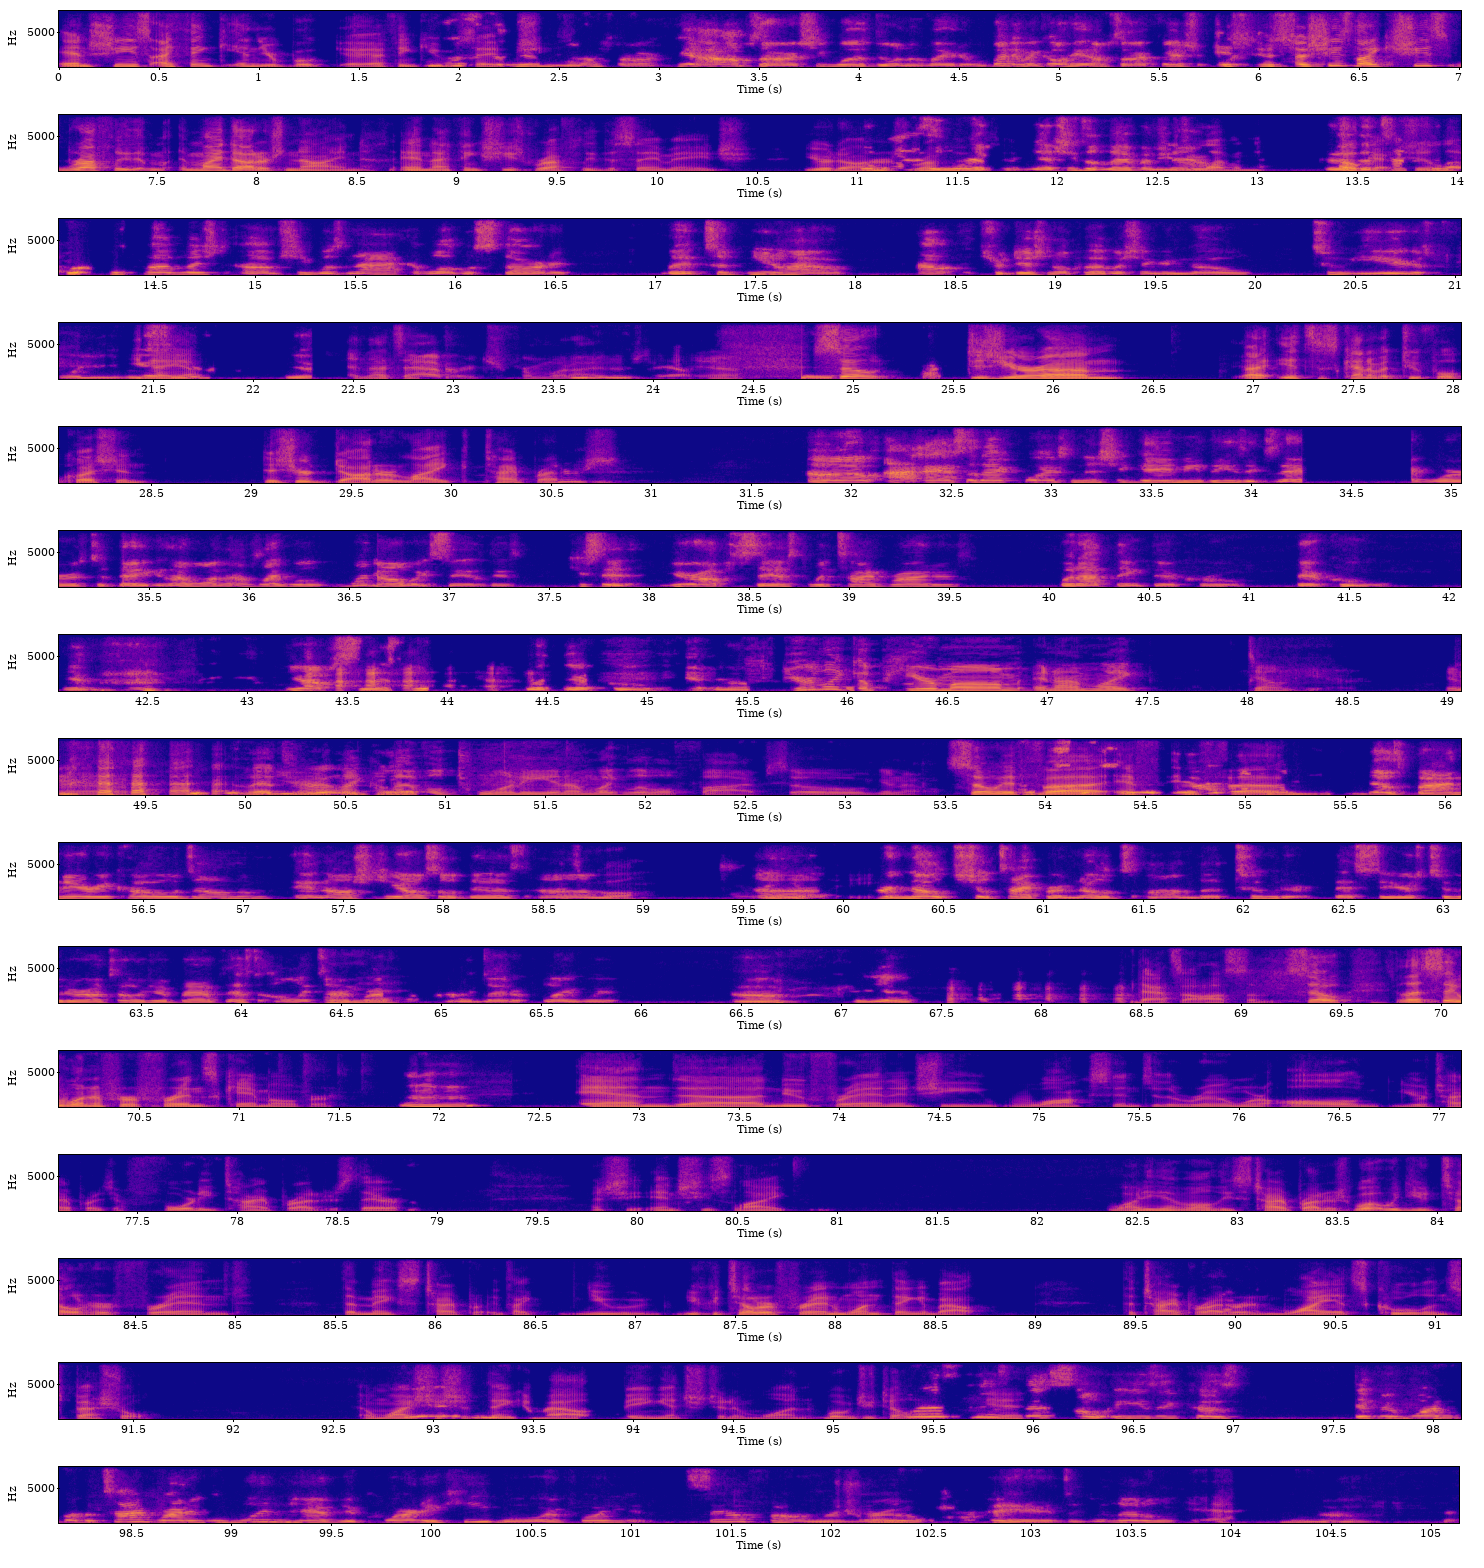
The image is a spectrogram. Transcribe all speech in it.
And she's. I think in your book, I think you What's say the new one? I'm sorry. Yeah, I- I'm sorry. She was doing it later. But anyway, go ahead. I'm sorry. Finish it. It's, so she's like she's roughly my daughter's nine, and I think she's roughly the same age. Your Well, daughter's mine's roughly. 11. Yeah, she's 11 She's now. eleven. Because at Okay, the time she's the book was published, um, she was nine. Well, it was started, but it took you know how how traditional publishing can go two years before you even Yeah, see yeah. it. And that's average from what I Mhm. understand. Yeah. So does your um? Uh, it's just kind of a twofold question. Does your daughter like typewriters? Uh, I asked her that question, and she gave me these exact words today because I wanted. I was like, "Well, what always says this?" She said, "You're obsessed with typewriters, but I think they're cool. They're cool. Yeah, you're obsessed with, but they're cool. You know, You're like up here, mom, and I'm like down here. You know, That's you're really like cool. level twenty, and I'm like level five. So you know. So if uh if if uh she does binary codes on them, and also she also does um cool. uh, her notes. She'll type her notes on the tutor, that Sears tutor I told you about. That's the only Oh, typewriter I probably let her play with. Um, yeah. That's awesome. So let's say one of her friends came over hmm and uh new friend and she walks into the room where all your typewriters, you have 40 typewriters there. And she and she's like, Why do you have all these typewriters? What would you tell her friend that makes typewriter like you you could tell her friend one thing about the typewriter and why it's cool and special and why she should think about being interested in one. What would you tell her? That's, that's, Yeah. that's so easy because if it wasn't for the typewriter, you wouldn't have your QWERTY keyboard for your cell phone and True. your little pads and your little, Yeah. you know,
